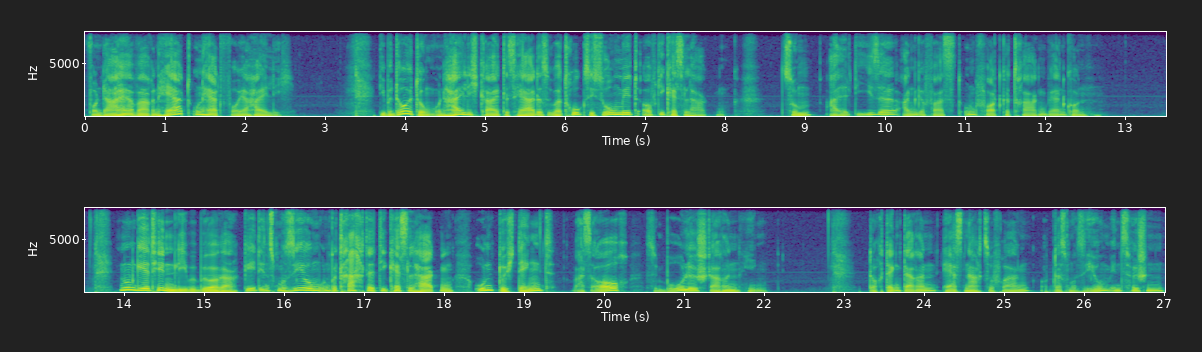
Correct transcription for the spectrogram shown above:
Von daher waren Herd und Herdfeuer heilig. Die Bedeutung und Heiligkeit des Herdes übertrug sich somit auf die Kesselhaken, zum all diese angefasst und fortgetragen werden konnten. Nun geht hin, liebe Bürger, geht ins Museum und betrachtet die Kesselhaken und durchdenkt, was auch symbolisch darin hing. Doch denkt daran, erst nachzufragen, ob das Museum inzwischen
